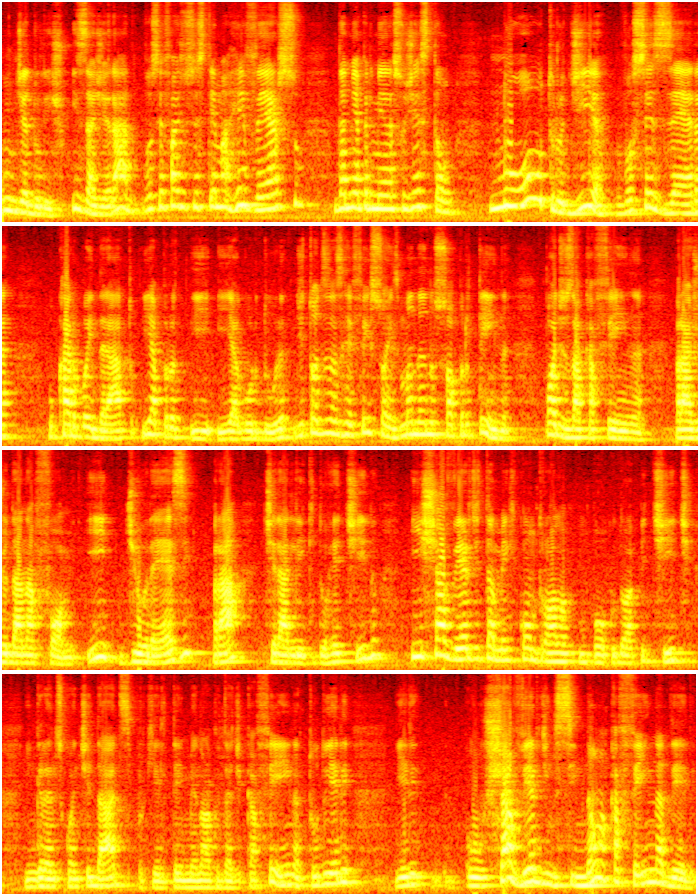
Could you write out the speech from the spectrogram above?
um dia do lixo exagerado, você faz o sistema reverso da minha primeira sugestão. No outro dia, você zera o carboidrato e a, e, e a gordura de todas as refeições, mandando só proteína. Pode usar cafeína para ajudar na fome e diurese para tirar líquido retido e chá verde também que controla um pouco do apetite em grandes quantidades, porque ele tem menor quantidade de cafeína, tudo e ele, e ele o chá verde em si, não a cafeína dele,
